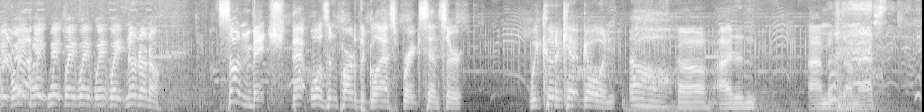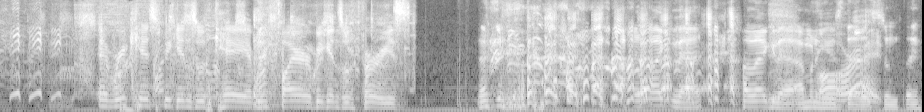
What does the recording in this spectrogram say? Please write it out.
Wait, wait, wait, wait, wait, wait, wait, wait. No, no, no. Son bitch, that wasn't part of the glass break sensor. We could have kept going. Oh. oh, I didn't. I'm a dumbass. Every kiss begins with K, every fire begins with furries. I like that. I like that. I'm gonna use All that as something.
